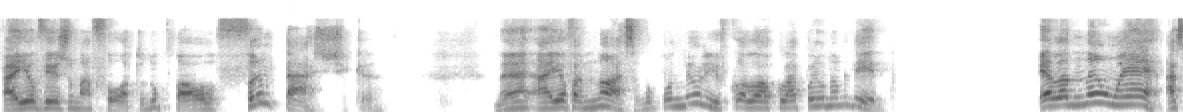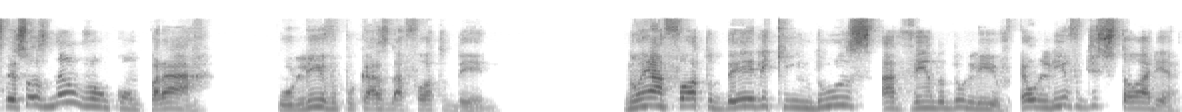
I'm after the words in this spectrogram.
Aí eu vejo uma foto do Paulo fantástica. Né? Aí eu falo, nossa, vou pôr no meu livro, coloco lá, põe o nome dele. Ela não é, as pessoas não vão comprar o livro por causa da foto dele. Não é a foto dele que induz a venda do livro, é o livro de história.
